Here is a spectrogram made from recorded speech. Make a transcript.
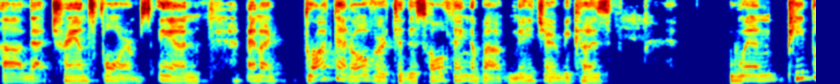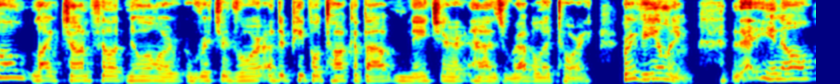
uh, that transforms. And, and I brought that over to this whole thing about nature because when people like John Philip Newell or Richard Rohr, other people talk about nature as revelatory, revealing, you know,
